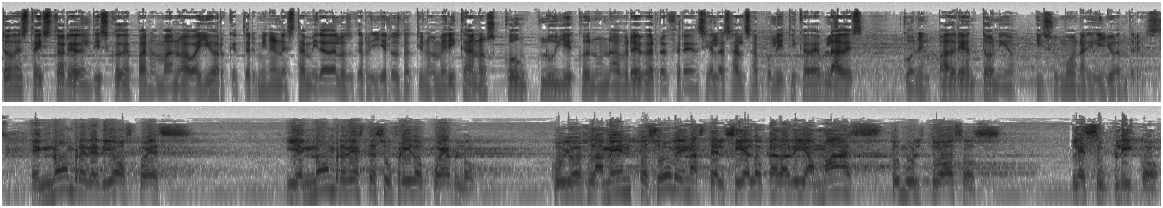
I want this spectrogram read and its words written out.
Toda esta historia del disco de Panamá Nueva York que termina en esta mirada a los guerrilleros latinoamericanos concluye con una breve referencia a la salsa política de Blades con el padre Antonio y su monaguillo Andrés. En nombre de Dios, pues, y en nombre de este sufrido pueblo, cuyos lamentos suben hasta el cielo cada día más tumultuosos, les suplico,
